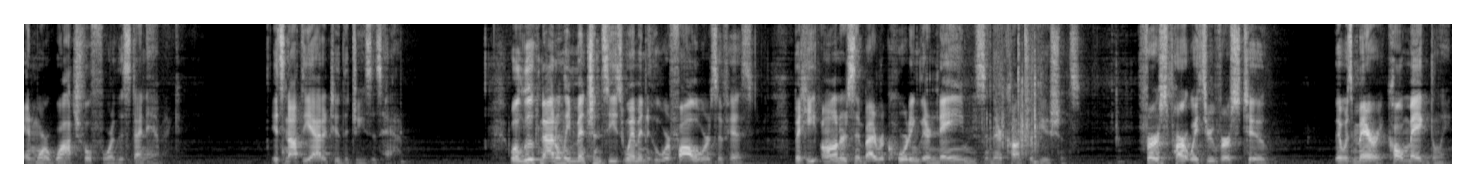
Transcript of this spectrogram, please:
and more watchful for this dynamic. It's not the attitude that Jesus had. Well, Luke not only mentions these women who were followers of his, but he honors them by recording their names and their contributions. First, partway through verse 2, there was Mary, called Magdalene.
